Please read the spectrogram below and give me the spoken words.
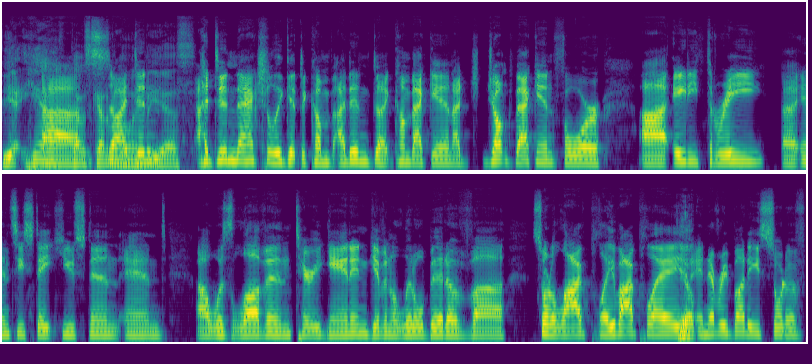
Yeah, yeah, Uh, that was kind of I annoying, didn't. but yes. I didn't actually get to come. I didn't like come back in. I jumped back in for '83 uh, NC State Houston, and uh, was loving Terry Gannon giving a little bit of uh, sort of live play-by-play, and, and everybody sort of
